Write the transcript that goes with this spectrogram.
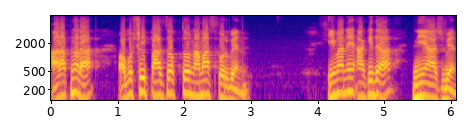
আর আপনারা অবশ্যই পাঁচ দক্ত নামাজ পড়বেন। ইমানে আকিদা নিয়ে আসবেন।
